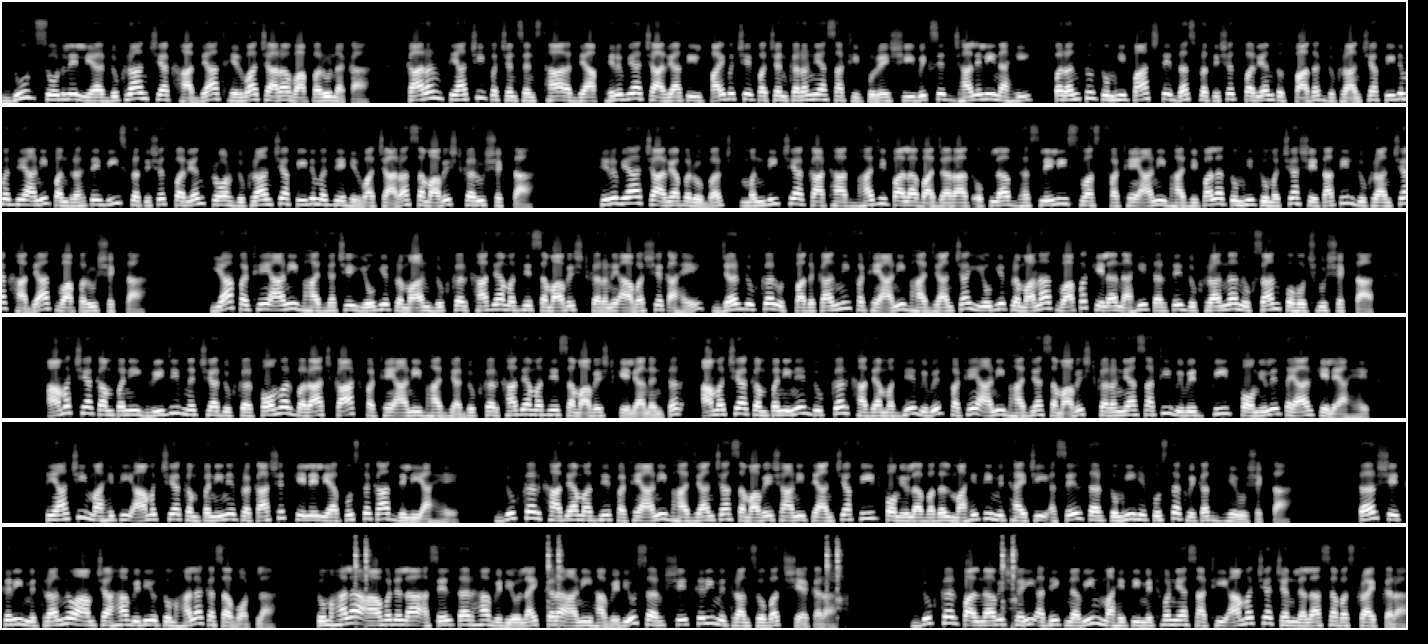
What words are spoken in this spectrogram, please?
दूध सोडलेल्या डुकरांच्या खाद्यात हिरवा चारा वापरू नका. कारण त्याची पचनसंस्था अद्याप हिरव्या चाऱ्यातील फायबरचे पचन करण्यासाठी पुरेशी विकसित झालेली नाही, परंतु तुम्ही पाच ते दस प्रतिशत पर्यंत उत्पादक डुकरांच्या फीडमध्ये आणि पंधरा ते वीस प्रतिशत पर्यंत प्रौढ डुकरांच्या फीडमध्ये हिरवा चारा समाविष्ट करू शकता. हिरव्या चाऱ्याबरोबर मंदीच्या काठात भाजीपाला बाजारात उपलब्ध असलेली स्वस्त फटे आणि भाजीपाला तुम्ही तुमच्या शेतातील डुकरांच्या खाद्यात वापरू शकता. या फटे आणि भाज्याचे योग्य प्रमाण डुक्कर खाद्यामध्ये समाविष्ट करणे आवश्यक आहे. जर डुक्कर उत्पादकांनी फटे आणि भाज्यांचा योग्य प्रमाणात वापर केला नाही तर ते डुकरांना नुकसान पोहोचवू शकतात. आमच्या कंपनी ग्रीजीवनच्या डुक्कर फॉर्मवर बराच काठ फटे आणि भाज्या डुक्कर खाद्यामध्ये समाविष्ट केल्यानंतर आमच्या कंपनीने डुक्कर खाद्यामध्ये विविध फटे आणि भाज्या समाविष्ट करण्यासाठी विविध फ़ीड फॉर्म्युले तयार केले आहेत. त्याची माहिती आमच्या कंपनीने प्रकाशित केलेल्या पुस्तकात दिली आहे. डुक्कर खाद्यामध्ये फटे आणि भाज्यांचा समावेश आणि त्यांच्या फ़ीड फॉर्म्युलाबद्दल माहिती मिठायची असेल तर तुम्ही हे पुस्तक विकत घेऊ शकता. तर शेतकरी मित्रांनो, आमचा हा व्हिडिओ तुम्हाला कसा वाटला? तुम्हाला आवडला असेल तर हा व्हिडिओ लाईक करा आणि हा व्हिडिओ सर्व शेतकरी मित्रांसोबत शेअर करा. डुक्कर पालनाविषयी अधिक नवीन माहिती मिळवण्यासाठी आमच्या चॅनलला सबस्क्राईब करा.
